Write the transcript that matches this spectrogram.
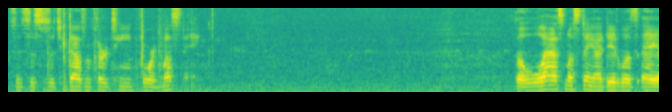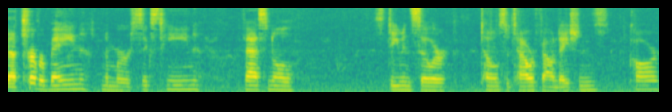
since this is a 2013 Ford Mustang. The last Mustang I did was a uh, Trevor Bayne number 16 Fastenal Stephen Siller Tunnel to Tower Foundations car.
